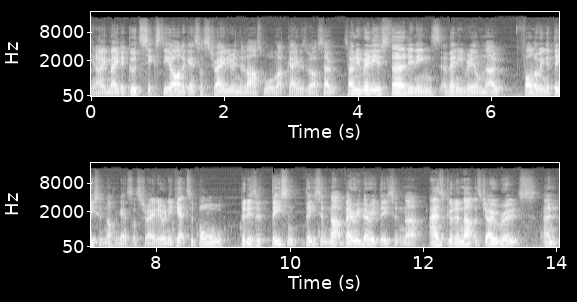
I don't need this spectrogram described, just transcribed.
you know he made a good 60 odd against Australia in the last warm up game as well. So it's only really his third innings of any real note, following a decent knock against Australia, and he gets a ball that is a decent, decent nut, very, very decent nut, as good a nut as Joe Roots, and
